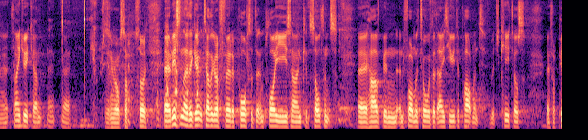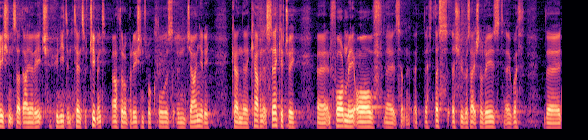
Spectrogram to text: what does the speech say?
Uh, thank you, Cam, uh, uh, Presiding Officer. Sorry. Uh, recently, the Gimmick Telegraph uh, reported that employees and consultants uh, have been informally told that the ITU department, which caters uh, for patients at IRH who need intensive treatment after operations will close in January. Can the Cabinet Secretary uh, inform me of uh, if uh, this issue was actually raised uh, with the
